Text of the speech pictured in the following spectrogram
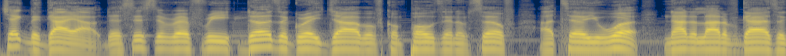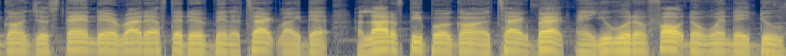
check the guy out. The assistant referee does a great job of composing himself. I tell you what, not a lot of guys are going to just stand there right after they've been attacked like that. A lot of people are going to attack back, and you wouldn't fault them when they do.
